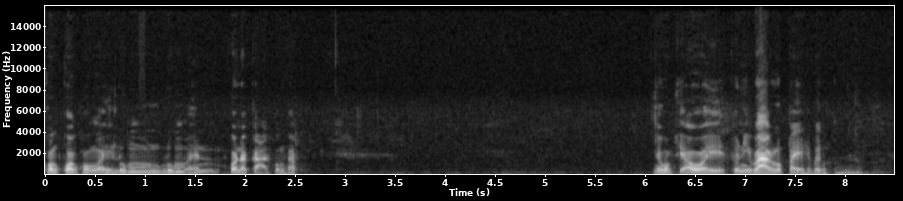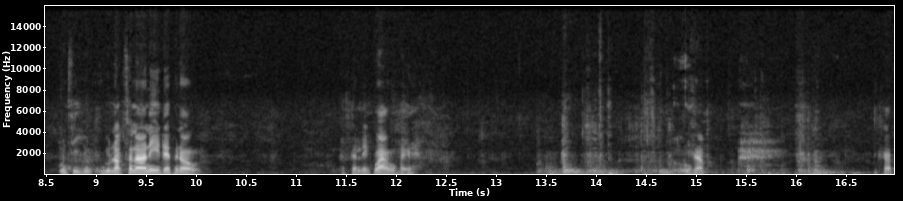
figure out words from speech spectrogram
ความกว้างของไอ้ลุมลุมไอ้ก้อนอากาศผมครับเดี๋ยวผมจะเอาไอ้ตัวนี้ว่างลงไปให้เบิ่ง มันสิอยู่อยู่ลักษณะนี้ได้พี่น้องเอาแผ่นเล็กว่างไป นี่ครับครับ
